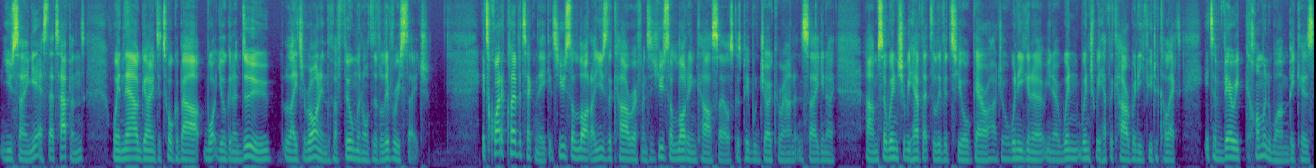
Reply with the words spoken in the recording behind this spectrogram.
you saying yes? That's happened. We're now going to talk about what you're going to do later on in the fulfillment or the delivery stage. It's quite a clever technique. It's used a lot. I use the car reference. It's used a lot in car sales because people joke around it and say, you know, um, so when should we have that delivered to your garage, or when are you going to, you know, when when should we have the car ready for you to collect? It's a very common one because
